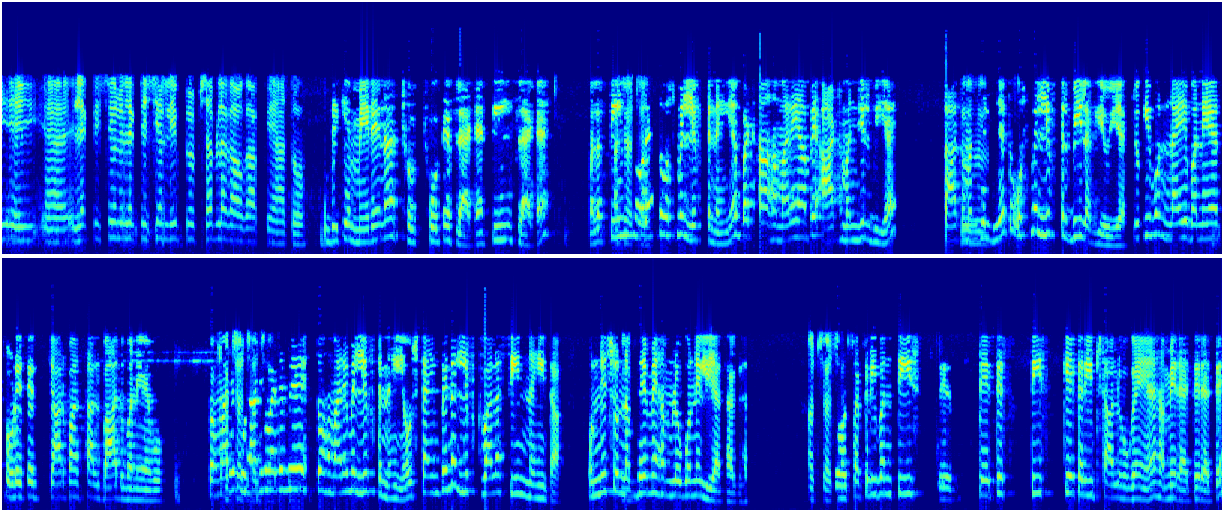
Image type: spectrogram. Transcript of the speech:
इलेक्ट्रिशियन इलेक्ट्रिशियन लिफ्ट सब लगा होगा आपके यहाँ तो? देखिए मेरे ना छो, छोटे फ्लैट हैं तीन फ्लैट हैं। मतलब तीन अच्छा, फ्लोर अच्छा। है तो उसमें लिफ्ट नहीं है बट हाँ हमारे यहाँ पे आठ मंजिल भी है सात हम्म, मंजिल भी है तो उसमें लिफ्ट भी लगी हुई है क्योंकि वो नए बने हैं थोड़े से चार पाँच साल बाद बने हैं वो। तो हमारे अच्छा, अच्छा, पुराने अच्छा। वाले में तो हमारे में लिफ्ट नहीं है। उस टाइम पे ना लिफ्ट वाला सीन नहीं था। 1990 में हम लोगों ने लिया था घर। अच्छा अच्छा। तो तकरीबन तीस तैतीस तीस के करीब साल हो गए हैं हमें रहते रहते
